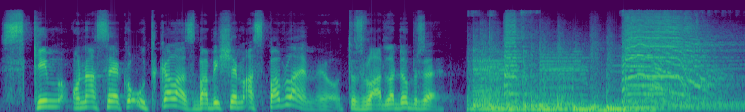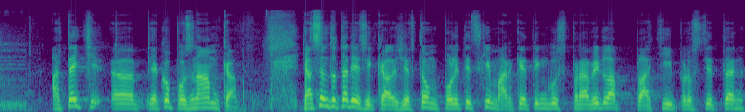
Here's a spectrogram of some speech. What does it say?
s kým ona se jako utkala, s Babišem a s Pavlem, jo, to zvládla dobře. A teď eh, jako poznámka. Já jsem to tady říkal, že v tom politickém marketingu z pravidla platí prostě ten,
